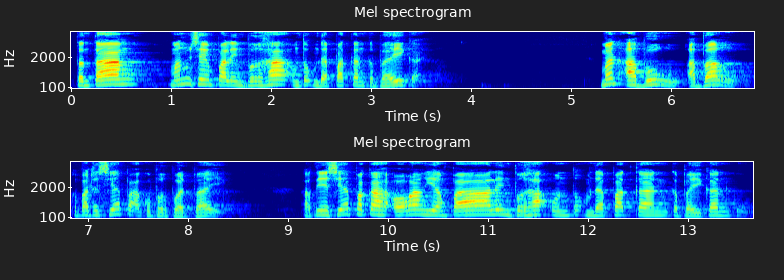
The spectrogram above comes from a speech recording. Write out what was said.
tentang manusia yang paling berhak untuk mendapatkan kebaikan. Man aburu, abaru, kepada siapa aku berbuat baik? Artinya siapakah orang yang paling berhak untuk mendapatkan kebaikanku?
